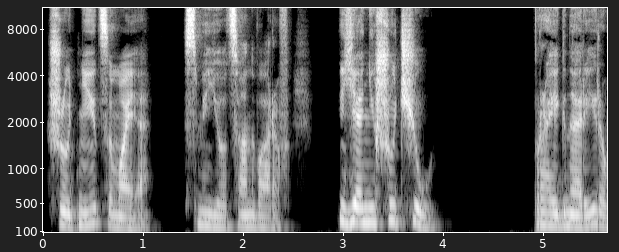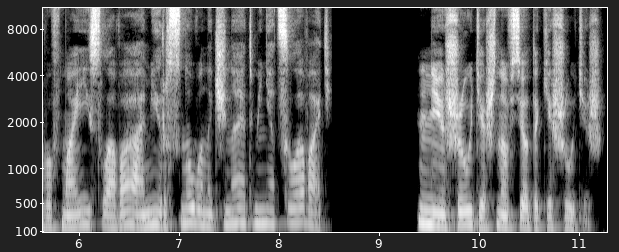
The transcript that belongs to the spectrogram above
Шутница моя, смеется Анваров. Я не шучу. Проигнорировав мои слова, Амир снова начинает меня целовать. Не шутишь, но все таки шутишь.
